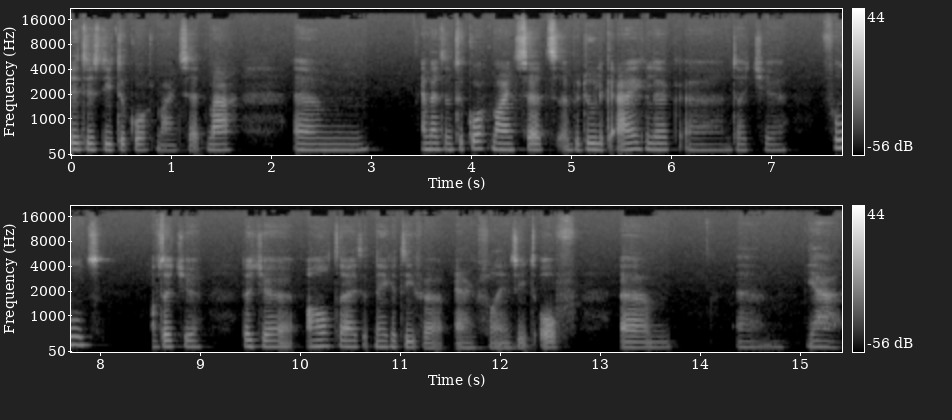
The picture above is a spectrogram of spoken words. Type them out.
dit is die tekort mindset. Maar um, en met een tekort mindset eh, bedoel ik eigenlijk uh, dat je voelt of dat je, dat je altijd het negatieve ergens van inziet. Of um, um, ja,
